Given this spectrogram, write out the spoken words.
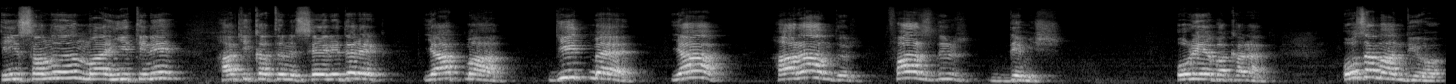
insanlığın mahiyetini, hakikatini seyrederek yapma, gitme, yap, haramdır, farzdır demiş. Oraya bakarak. O zaman diyor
